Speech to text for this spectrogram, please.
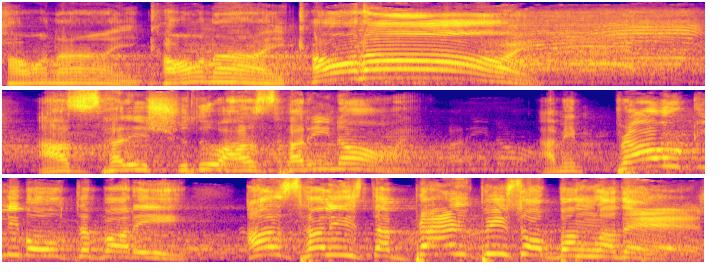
খাওয়া নাই খাওয়া নাই খাওয়া নাই। আজহারি শুধু আজহারি নয়, আমি প্রাউডলি বলতে পারি, Azhari is the brand piece of Bangladesh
